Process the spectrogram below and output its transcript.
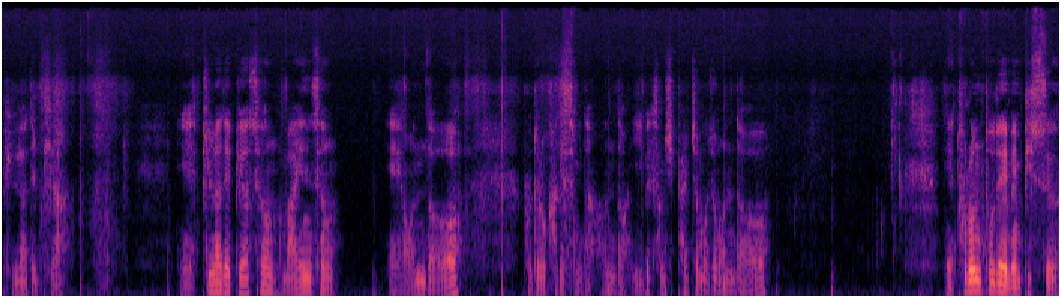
필라델피아. 예, 필라델피아 승 마인 승 예, 언더. 보도록 하겠습니다. 언더. 238.5점 언더. 예, 토론토 대 멤피스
